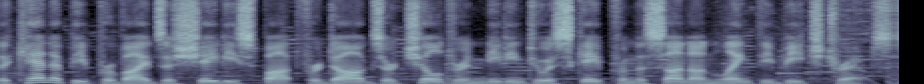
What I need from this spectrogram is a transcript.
the canopy provides a shady spot for dogs or children needing to escape from the sun on lengthy beach trips.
